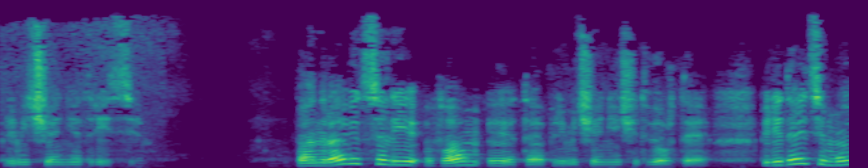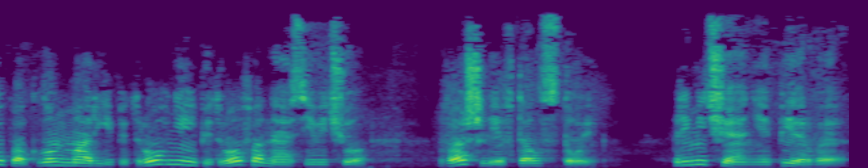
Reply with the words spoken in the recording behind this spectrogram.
Примечание третье. Понравится ли вам это? Примечание четвертое. Передайте мой поклон Марии Петровне и Петру Афанасьевичу. Ваш Лев Толстой. Примечание первое.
